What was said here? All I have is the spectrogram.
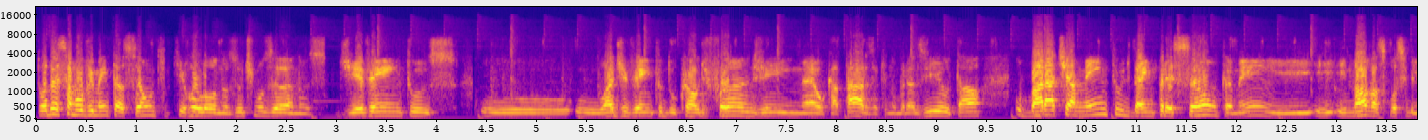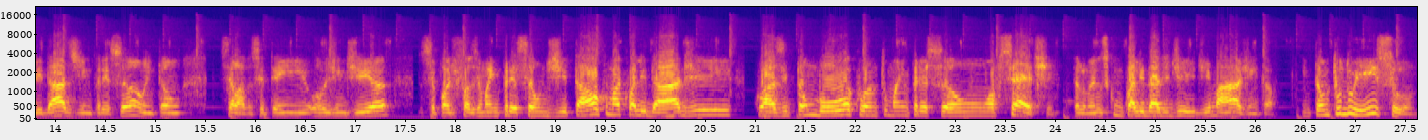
toda essa movimentação que, que rolou nos últimos anos de eventos, o, o advento do crowdfunding, né, o Catarse aqui no Brasil e tal, o barateamento da impressão também e, e, e novas possibilidades de impressão. Então, sei lá, você tem hoje em dia Você pode fazer uma impressão digital com uma qualidade quase tão boa quanto uma impressão offset, pelo menos com qualidade de, de imagem e tal. Então, tudo isso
